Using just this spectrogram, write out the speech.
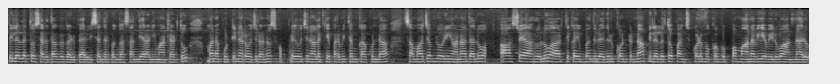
పిల్లలతో సరదాగా గడిపారు. ఈ సందర్భంగా సంధ్యారాణి మాట్లాడుతూ మన పుట్టినరోజులను స్వప్రయోజనాలకే పరిమితం కాకుండా సమాజంలోని అనాథాలు ఆశ్రయార్హులు ఆర్థిక ఇబ్బందులు ఎదుర్కొంటున్న పిల్లలతో పంచుకోవడం ఒక గొప్ప మానవీయ విలువ అన్నారు.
